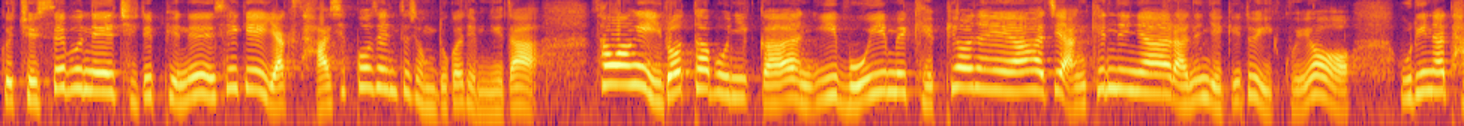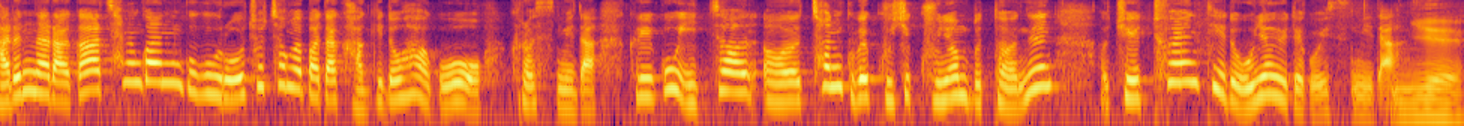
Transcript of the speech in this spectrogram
그 G7의 GDP는 세계의 약 40% 정도가 됩니다. 상황이 이렇다 보니까 이 모임을 개편해야 하지 않겠느냐라는 얘기도 있고요. 우리나 다른 나라가 참관국으로 초청을 받아 가기도 하고 그렇습니다. 그리고 2000, 어, 1999년부터는 G20도 운영이 되고 있습니다. 예.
